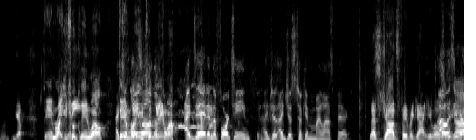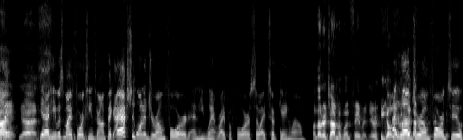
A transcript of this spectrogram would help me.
Mm-hmm. Yep. Damn right you took he- Gainwell. I Damn took right you took in the fo- Gainwell. I did in the 14th. I just I just took him in my last pick. That's John's favorite guy. He loves. Oh, Gainwell. is he really? Yes. Yeah, he was my 14th round pick. I actually wanted Jerome Ford, and he went right before, so I took Gainwell. Another John McGlynn favorite. There we go. I love Jerome Ford too,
